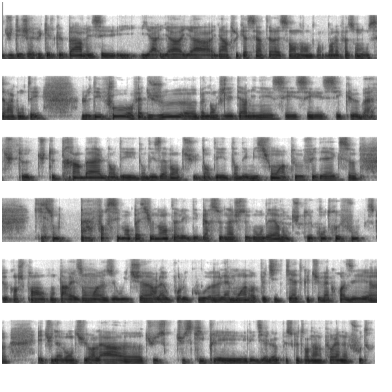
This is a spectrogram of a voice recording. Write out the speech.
du déjà vu quelque part, mais il y a y a y a, y a un truc assez intéressant dans, dans, la façon dont c'est raconté. Le défaut en fait du jeu, maintenant que je l'ai terminé, c'est c'est que bah tu te tu te trimballe dans des, dans des aventures, dans des, dans des missions un peu FedEx qui sont pas forcément passionnantes avec des personnages secondaires, donc tu te contrefous, parce que quand je prends en comparaison euh, The Witcher, là où pour le coup euh, la moindre petite quête que tu vas croiser euh, est une aventure, là tu, tu les, dialogues parce que tu en as un peu rien à foutre.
